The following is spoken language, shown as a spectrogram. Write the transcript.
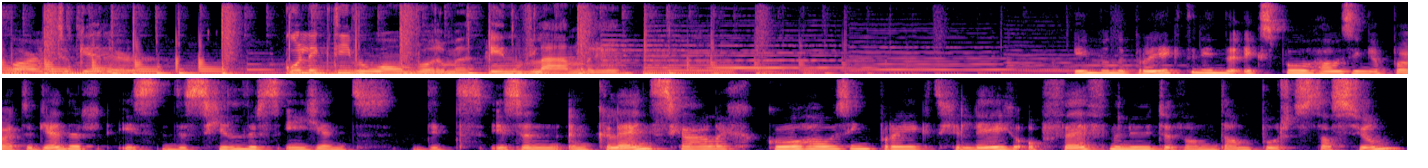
Apart Together. Collectieve woonvormen in Vlaanderen. Een van de projecten in de expo Housing Apart Together is De Schilders in Gent. Dit is een, een kleinschalig co-housing project gelegen op vijf minuten van Dampoort Station,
